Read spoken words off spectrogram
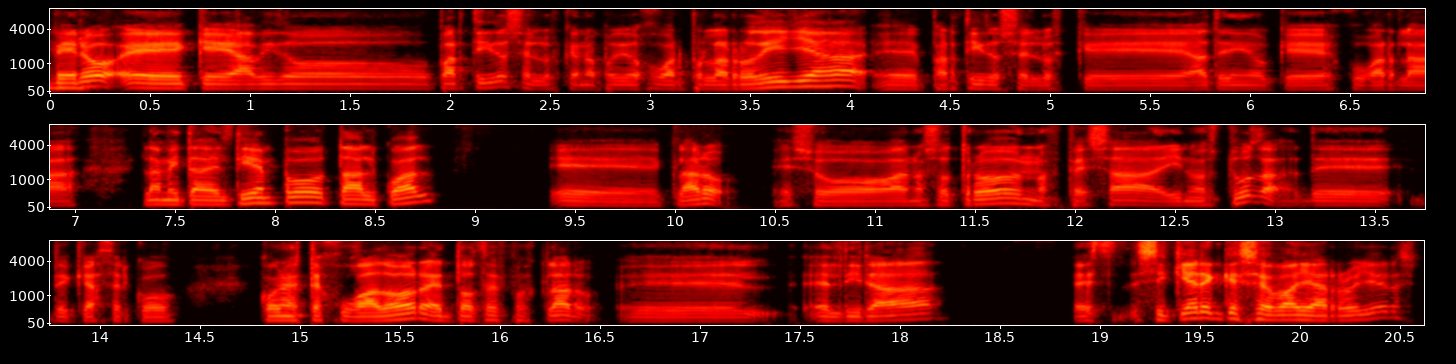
Pero eh, que ha habido partidos en los que no ha podido jugar por la rodilla, eh, partidos en los que ha tenido que jugar la, la mitad del tiempo, tal cual. Claro, eso a nosotros nos pesa y nos duda de, de qué hacer con, con este jugador. Entonces, pues claro, él, él dirá, es- si quieren que se vaya Rogers,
